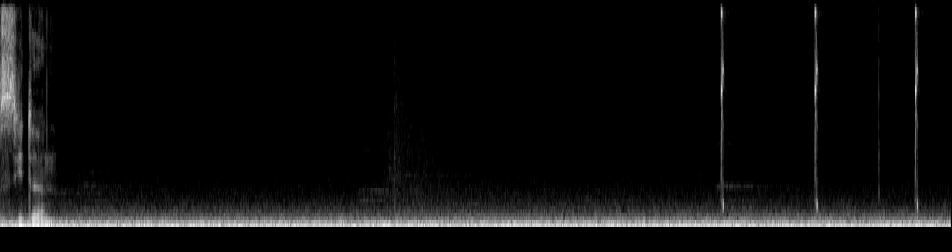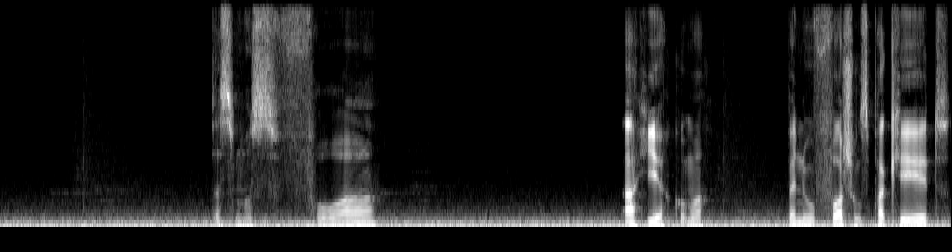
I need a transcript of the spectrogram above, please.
Ist sie denn? Das muss vor... Ah, hier, guck mal. Wenn du Forschungspaket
